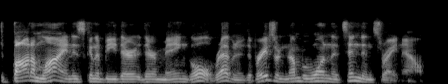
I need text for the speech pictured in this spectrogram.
the bottom line is going to be their their main goal, revenue. The Braves are number one in attendance right now.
